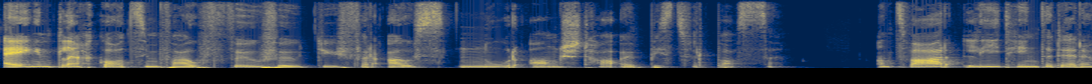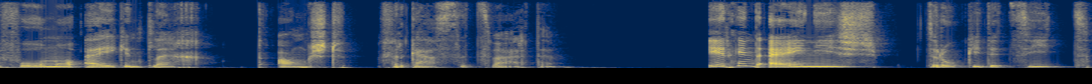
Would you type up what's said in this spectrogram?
eigentlich geht es im Fall viel, viel tiefer, als nur Angst haben, etwas zu verpassen. Und zwar liegt hinter dieser FOMO eigentlich die Angst vergessen zu werden. Irgendeinmal zurück in der Zeit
